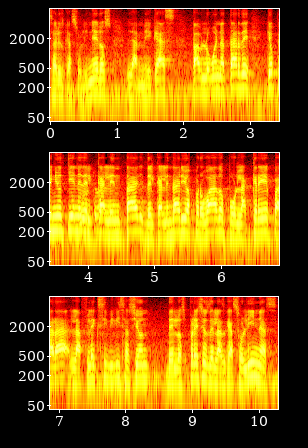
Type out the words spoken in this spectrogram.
empresarios gasolineros, la Megas. Pablo, buena tarde. ¿Qué opinión tiene del calendario, del calendario aprobado por la CRE para la flexibilización de los precios de las gasolinas?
